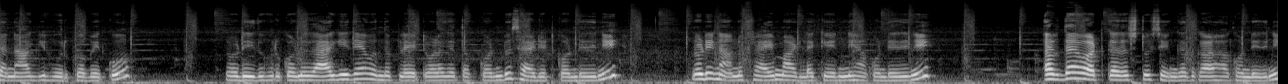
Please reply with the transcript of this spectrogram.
ಚೆನ್ನಾಗಿ ಹುರ್ಕೋಬೇಕು. ನೋಡಿ, ಇದು ಹುರ್ಕೊಂಡದಾಗಿದೆ ಒಂದು ಪ್ಲೇಟ್ ಒಳಗೆ ತಕ್ಕೊಂಡು ಸೈಡ್ ಇಟ್ಕೊಂಡಿದ್ದೀನಿ. ನೋಡಿ, ನಾನು ಫ್ರೈ ಮಾಡಲಿಕ್ಕೆ ಎಣ್ಣೆ ಹಾಕ್ಕೊಂಡಿದ್ದೀನಿ. ಅರ್ಧ ವಾಟ್ಕದಷ್ಟು ಶೇಂಗದ ಕಾಳು ಹಾಕ್ಕೊಂಡಿದ್ದೀನಿ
